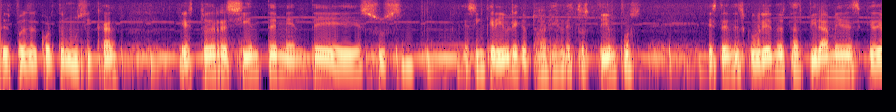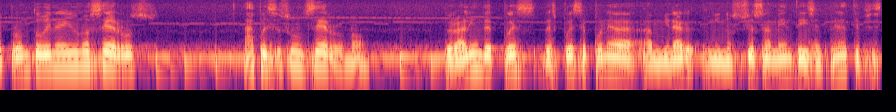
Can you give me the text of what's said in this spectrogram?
después del corte musical. Esto es recientemente, es increíble que todavía en estos tiempos estén descubriendo estas pirámides que de pronto ven ahí unos cerros. Ah, pues es un cerro, ¿no? Pero alguien después, después se pone a, mirar minuciosamente y dice, espérate, pues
